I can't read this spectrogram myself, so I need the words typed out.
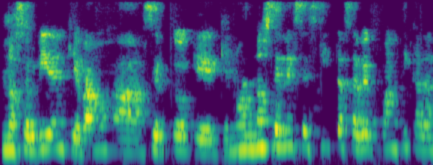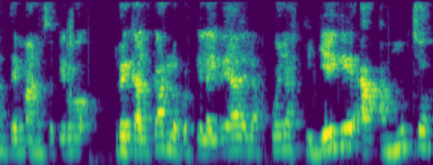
no se olviden que vamos a, ¿cierto? Que, que no, no, se necesita saber cuántica de antemano, eso quiero recalcarlo porque la idea de la escuela es que llegue a, a muchos,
